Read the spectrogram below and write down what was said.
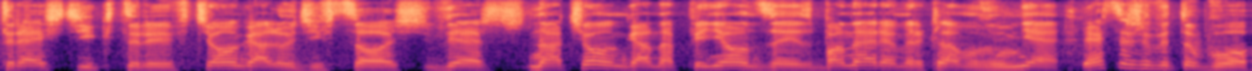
treści, który wciąga ludzi w coś, wiesz, naciąga na pieniądze, jest banerem reklamowym. Nie. Ja chcę, żeby to było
